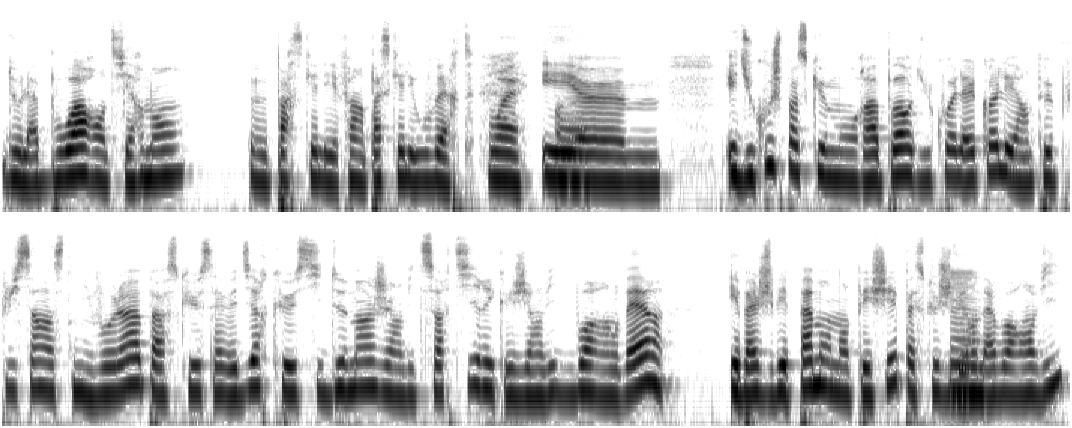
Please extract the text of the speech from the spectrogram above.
de la boire entièrement euh, parce qu'elle est, enfin, parce qu'elle est ouverte. Ouais. Et, ouais. euh, et du coup, je pense que mon rapport du coup à l'alcool est un peu plus sain à ce niveau-là parce que ça veut dire que si demain j'ai envie de sortir et que j'ai envie de boire un verre, et ben je vais pas m'en empêcher parce que je vais Mm. en avoir envie.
